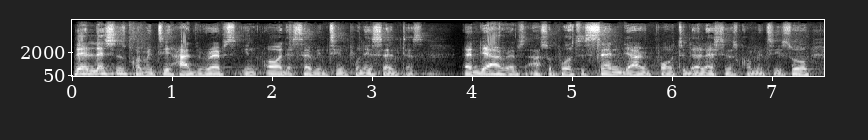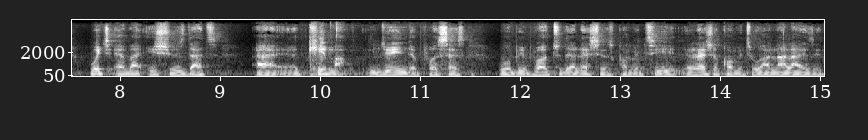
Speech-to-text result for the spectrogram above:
The elections committee had reps in all the 17 polling centers and their reps are supposed to send their report to the elections committee. So whichever issues that uh, came up during the process will be brought to the elections committee. The election committee will analyze it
